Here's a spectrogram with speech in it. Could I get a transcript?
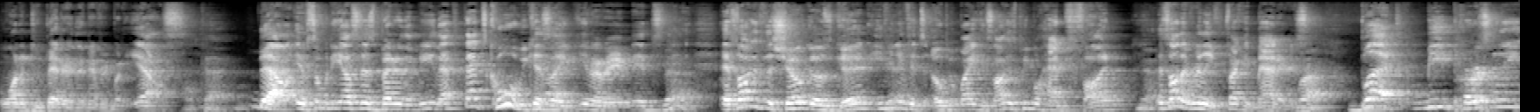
want to do better than everybody else. Okay. Now, if somebody else does better than me, that's that's cool because like you know, what I mean? it's Yeah. as long as the show goes good, even Yeah. if it's open mic, as long as people had fun, Yeah. that's all that really fucking matters. Right. But me personally,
